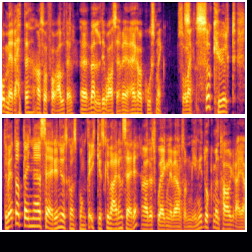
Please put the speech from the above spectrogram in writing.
Og med rette, altså for all del. Veldig bra serie. Jeg har kost meg så. Så kult. Du vet at den eh, serien i utgangspunktet ikke skulle være en serie? Ja, det skulle egentlig være en sånn minidokumentargreie.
